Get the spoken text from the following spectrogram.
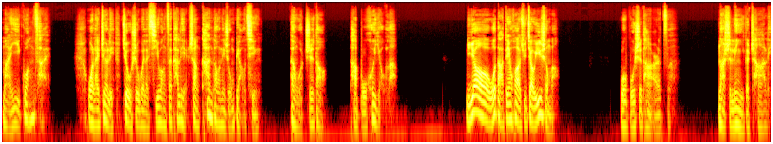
满意光彩。我来这里就是为了希望在他脸上看到那种表情，但我知道他不会有了。你要我打电话去叫医生吗？我不是他儿子，那是另一个查理。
